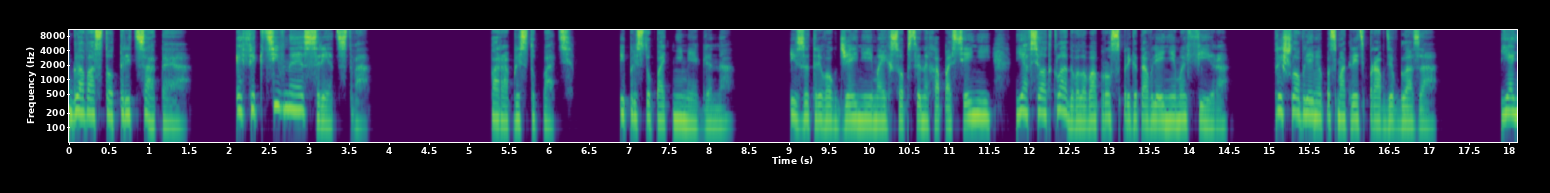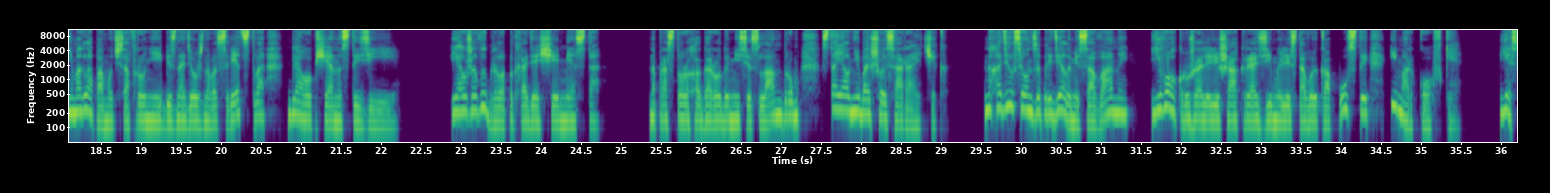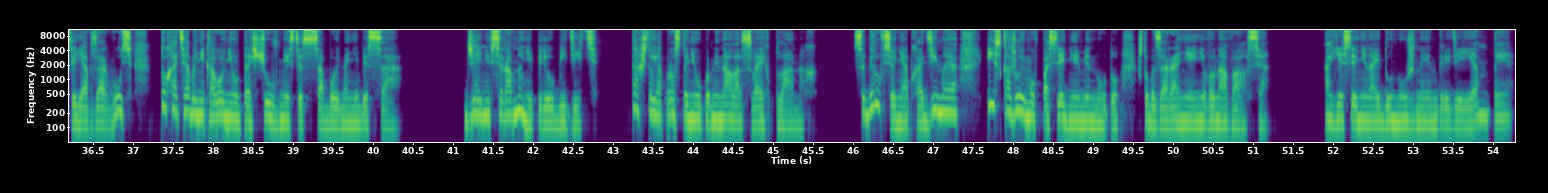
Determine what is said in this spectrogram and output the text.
Глава 130. Эффективное средство. Пора приступать. И приступать немедленно. Из-за тревог Джейми и моих собственных опасений я все откладывала вопрос с приготовлением эфира. Пришло время посмотреть правде в глаза. Я не могла помочь Сафронии без надежного средства для общей анестезии. Я уже выбрала подходящее место. На просторах огорода миссис Ландрум стоял небольшой сарайчик — Находился он за пределами саванны, его окружали лишь акры озимой листовой капусты и морковки. Если я взорвусь, то хотя бы никого не утащу вместе с собой на небеса. Джейми все равно не переубедить, так что я просто не упоминала о своих планах. Соберу все необходимое и скажу ему в последнюю минуту, чтобы заранее не волновался. А если не найду нужные ингредиенты...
